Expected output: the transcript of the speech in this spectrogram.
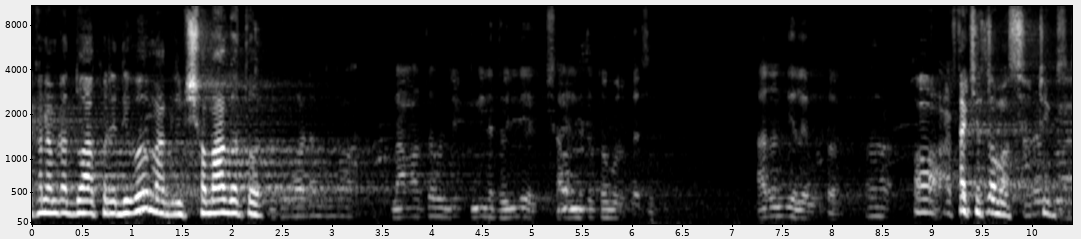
এখন আমরা দোয়া করে দিব মাগরিব সমাগত। আচ্ছা ঠিক আছে ঠিক আছে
